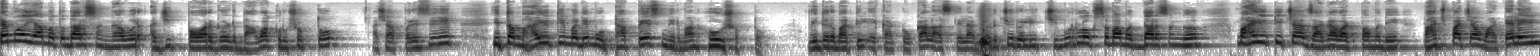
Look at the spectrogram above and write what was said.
त्यामुळे या मतदारसंघावर अजित पवार गट दावा करू शकतो. अशा परिस्थितीत इथं महायुतीमध्ये मोठा पेच निर्माण होऊ शकतो. विदर्भातील एका टोकाला असलेला गडचिरोली चिमूर लोकसभा मतदारसंघ महायुतीच्या जागा वाटपामध्ये भाजपाच्या वाट्याला येईल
